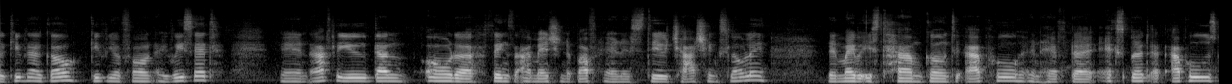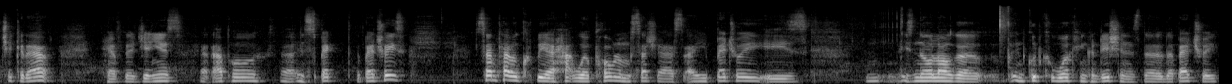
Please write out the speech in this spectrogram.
So give that a go, give your phone a reset and after you've done all the things that I mentioned above and it's still charging slowly then maybe it's time going to Apple and have the expert at Apple's check it out have the genius at Apple uh, inspect the batteries. Sometimes it could be a hardware problem such as a battery is is no longer in good working conditions. The, the battery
